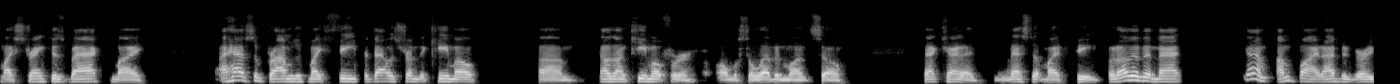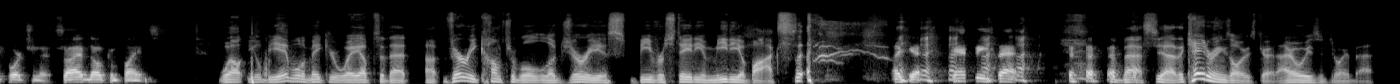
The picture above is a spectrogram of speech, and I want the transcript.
my strength is back. My I have some problems with my feet, but that was from the chemo. Um, I was on chemo for almost 11 months, so that kind of messed up my feet. But other than that, yeah, I'm, I'm fine. I've been very fortunate, so I have no complaints. Well, you'll be able to make your way up to that uh, very comfortable, luxurious Beaver Stadium media box. I can't, can't beat that. the best. Yeah, the catering's always good. I always enjoyed that.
